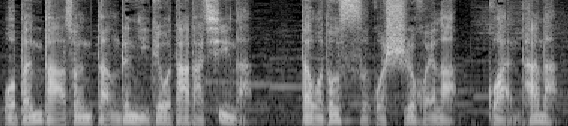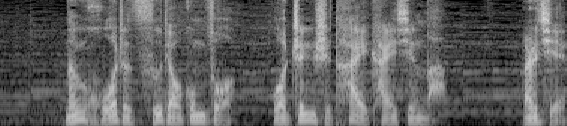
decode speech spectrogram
我本打算等着你给我打打气呢，但我都死过十回了，管他呢。能活着辞掉工作，我真是太开心了。而且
